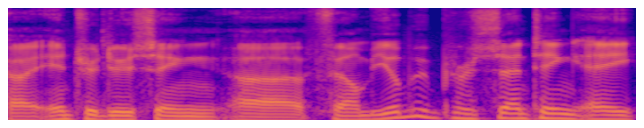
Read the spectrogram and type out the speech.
uh, introducing a film. You'll be presenting a,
